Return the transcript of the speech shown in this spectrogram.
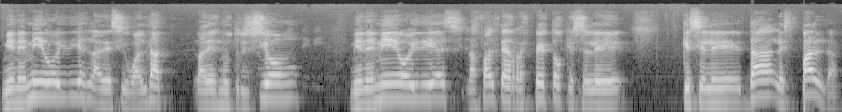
Mi enemigo hoy día es la desigualdad, la desnutrición. Mi enemigo hoy día es la falta de respeto que se le, que se le da la espalda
